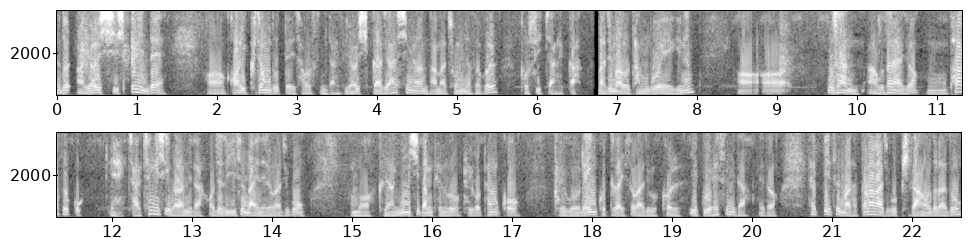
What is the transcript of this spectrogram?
여덟- 아, 10시 10분인데, 어, 거의 그 정도 때 적었습니다. 그래서 10시까지 하시면 아마 좋은 녀석을 볼 수 있지 않을까. 마지막으로 당부의 얘기는, 어, 어, 우산, 아, 우산이 아니죠. 음, 파라솔 꼭, 예, 잘 챙기시기 바랍니다. 어제도 이슬 많이 내려가지고, 어, 뭐, 그냥 임시방편으로 이거 펴놓고, 그리고 레인코트가 있어가지고 그걸 입고 했습니다. 그래서 햇빛을 뭐다 떠나가지고 비가 안 오더라도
